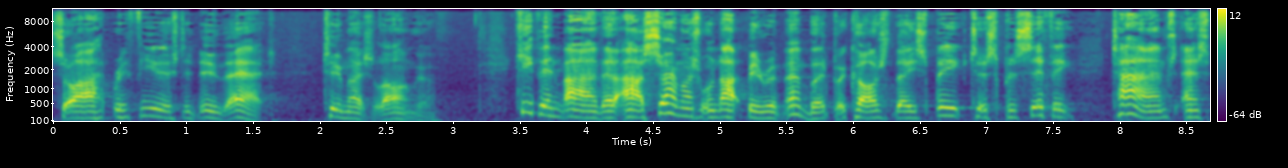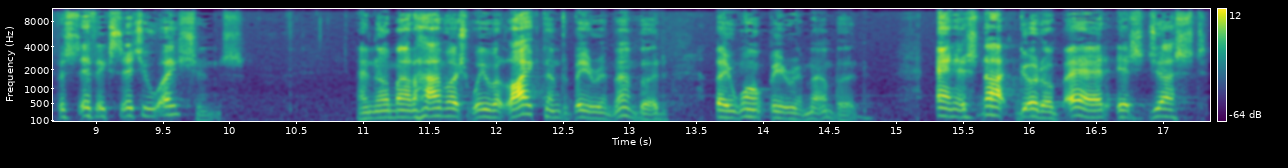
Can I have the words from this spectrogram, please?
So I refused to do that too much longer. Keep in mind that our sermons will not be remembered because they speak to specific times and specific situations. And no matter how much we would like them to be remembered, they won't be remembered. And it's not good or bad, it's just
